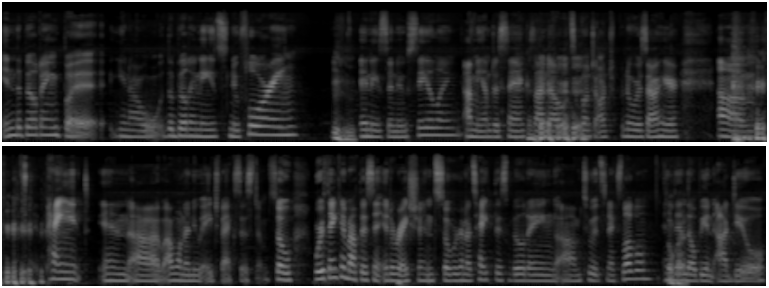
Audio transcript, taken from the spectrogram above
in the building, but, you know, the building needs new flooring. It needs a new ceiling. I mean, I'm just saying because I know it's a bunch of entrepreneurs out here. Um, paint, and uh, I want a new HVAC system. So we're thinking about this in iterations. So we're going to take this building um, to its next level, and Okay. then there'll be an ideal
